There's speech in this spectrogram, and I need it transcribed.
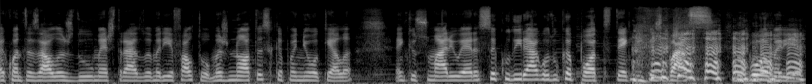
a quantas aulas do mestrado a Maria faltou, mas nota-se que apanhou aquela em que o sumário era sacudir a água do capote, técnicas base. Boa, Maria.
